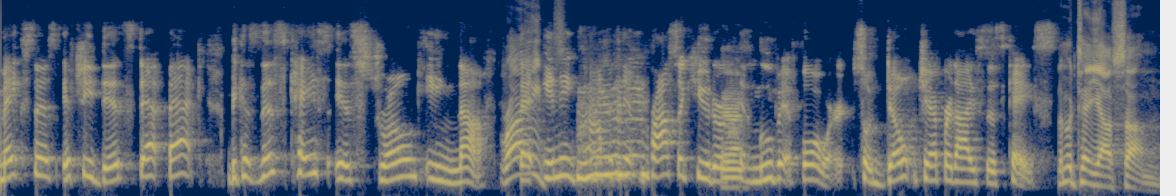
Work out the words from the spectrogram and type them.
makes sense if she did step back because this case is strong enough right. that any competent mm-hmm. prosecutor yeah. can move it forward. So don't jeopardize this case. Let me tell y'all something.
